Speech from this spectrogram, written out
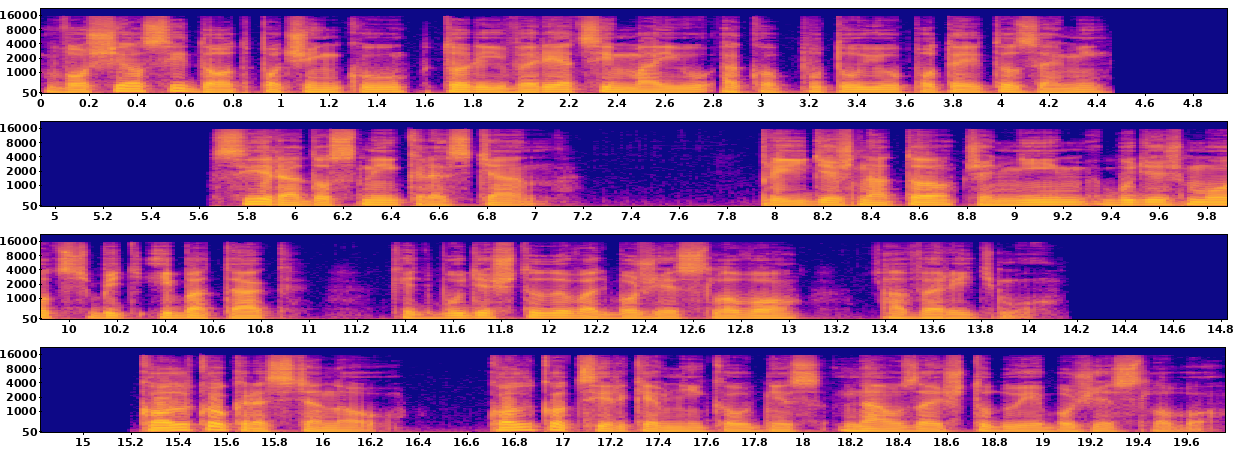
Vošiel si do odpočinku, ktorý veriaci majú, ako putujú po tejto zemi? Si radosný kresťan. Prídeš na to, že ním budeš môcť byť iba tak, keď budeš študovať Božie slovo a veriť mu. Koľko kresťanov, koľko cirkevníkov dnes naozaj študuje Božie slovo?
